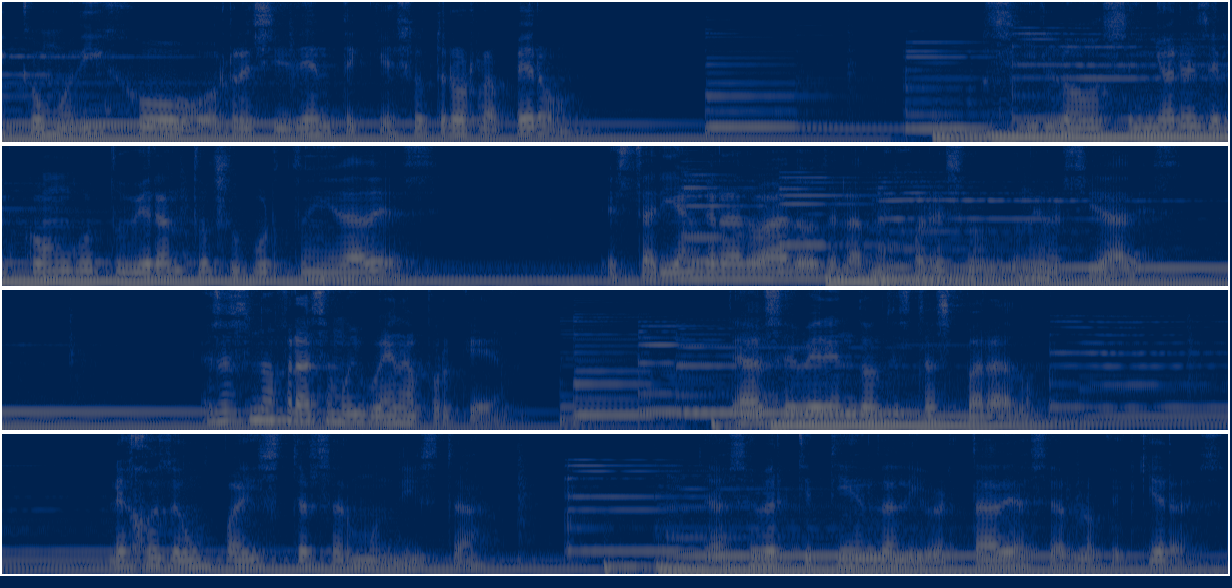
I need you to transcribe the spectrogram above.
Y como dijo Residente, que es otro rapero, si los señores del Congo tuvieran todas oportunidades, estarían graduados de las mejores universidades. Esa es una frase muy buena porque te hace ver en dónde estás parado. Lejos de un país tercermundista, te hace ver que tienes la libertad de hacer lo que quieras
